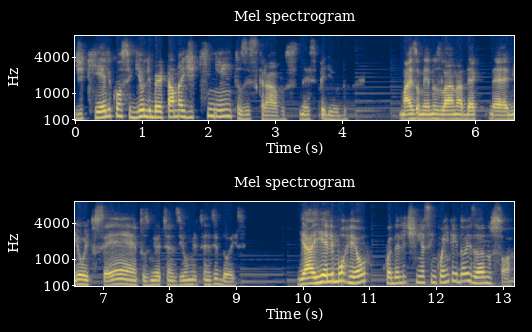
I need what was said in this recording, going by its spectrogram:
de que ele conseguiu libertar mais de 500 escravos nesse período mais ou menos lá na década é, 1800, 1801, 1802. E aí ele morreu quando ele tinha 52 anos só.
